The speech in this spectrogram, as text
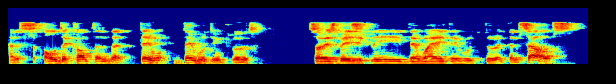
has all the content that they they would include. So it's basically the way they would do it themselves,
